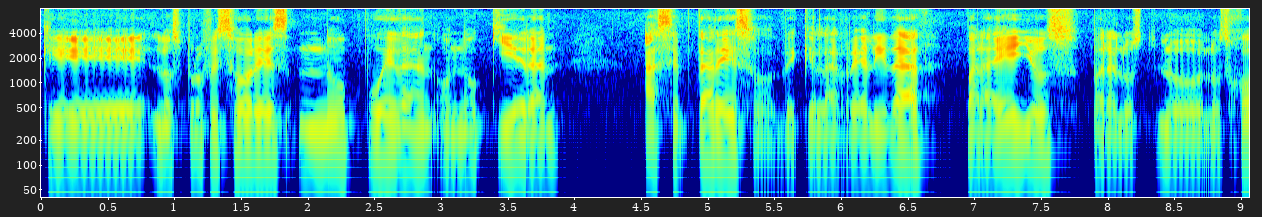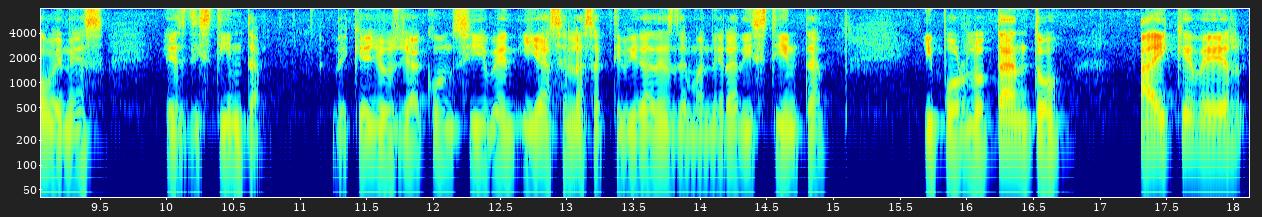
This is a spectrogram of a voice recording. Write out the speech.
que los profesores no puedan o no quieran aceptar eso, de que la realidad para ellos, para los, los, jóvenes, es distinta, de que ellos ya conciben y hacen las actividades de manera distinta y por lo tanto hay que ver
